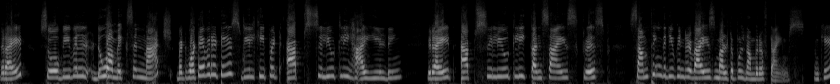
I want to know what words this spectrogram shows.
right? So we will do a mix and match, but whatever it is, we'll keep it absolutely high yielding, right? Absolutely concise, crisp, something that you can revise multiple number of times, okay?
